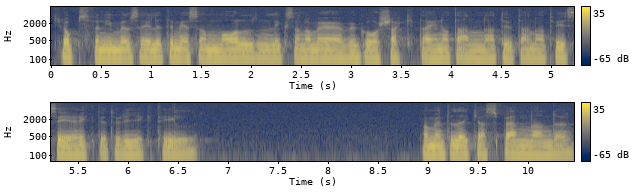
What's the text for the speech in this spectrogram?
Kroppsförnimmelser är lite mer som moln, liksom de övergår sakta i något annat utan att vi ser riktigt hur det gick till. De är inte lika spännande.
